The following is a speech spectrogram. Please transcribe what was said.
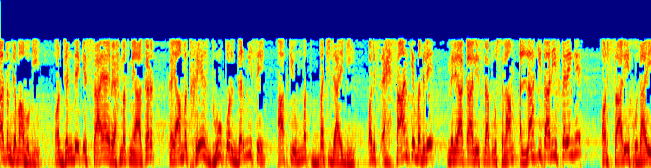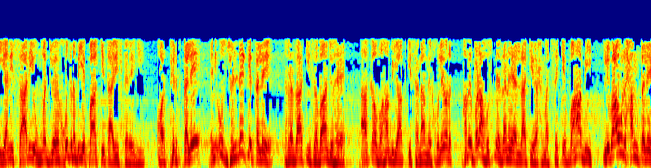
آدم جمع ہوگی۔ اور جھنڈے کے سایہ رحمت میں آ کر قیامت خیز دھوپ اور گرمی سے آپ کی امت بچ جائے گی اور اس احسان کے بدلے میرے آقا علی السلاط والسلام اللہ کی تعریف کریں گے اور ساری خدائی یعنی ساری امت جو ہے خود نبی پاک کی تعریف کرے گی اور پھر تلے یعنی اس جھنڈے کے تلے رضا کی زباں جو ہے آقا وہاں بھی آپ کی سنا میں کھلے اور ہمیں بڑا حسن زن ہے اللہ کی رحمت سے کہ وہاں بھی لواء الحم تلے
